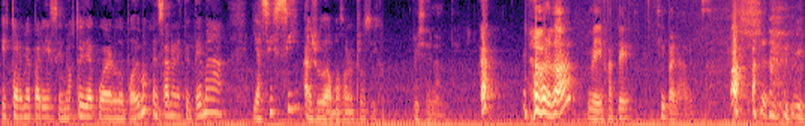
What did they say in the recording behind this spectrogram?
esto no me parece, no estoy de acuerdo, podemos pensar en este tema y así sí ayudamos a nuestros hijos. Impresionante. Ah. La verdad, me dejaste sin palabras.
